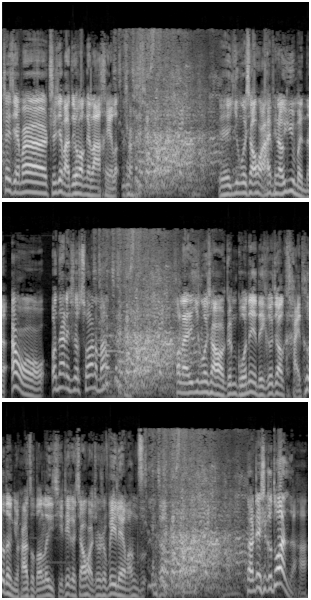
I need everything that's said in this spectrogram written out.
这姐们儿直接把对方给拉黑了，是吧？呃，英国小伙还非常郁闷的。哦，我哪里说错了吗？后来，英国小伙跟国内的一个叫凯特的女孩走到了一起。这个小伙就是威廉王子。但，这是个段子哈。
